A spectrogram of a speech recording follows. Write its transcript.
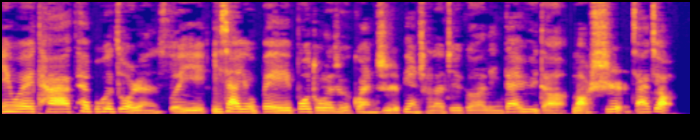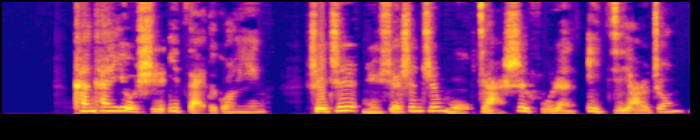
因为他太不会做人，所以一下又被剥夺了这个官职，变成了这个林黛玉的老师家教。堪堪又是一载的光阴，谁知女学生之母贾氏夫人一疾而终，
